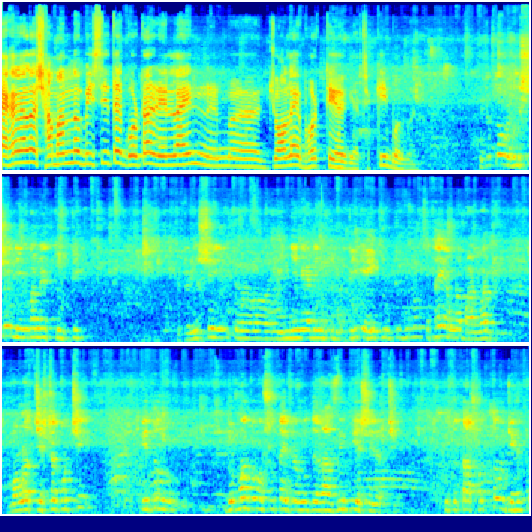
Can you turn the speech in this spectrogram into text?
দেখা গেল সামান্য বৃষ্টিতে গোটা রেল লাইন জলে ভর্তি হয়ে গেছে। কি বলবেন? এটা তো নিশ্চয়ই নির্মাণের ত্রুটি। এটা নিশ্চয়ই ইঞ্জিনিয়ারিং ত্রুটি। এই ত্রুটিগুলো কোথায় আমরা বারবার বলার চেষ্টা করছি। কিন্তু দুর্ভাগ্যবশত এটার মধ্যে রাজনীতি এসে যাচ্ছে। কিন্তু তা সত্ত্বেও যেহেতু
